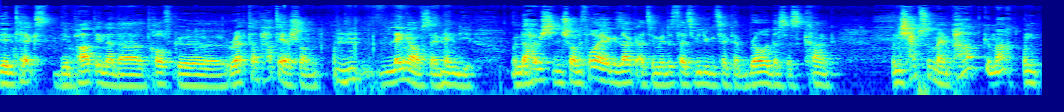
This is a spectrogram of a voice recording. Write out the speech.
den Text, den Part, den er da drauf gerappt hat, hatte er schon Mhm. länger auf seinem Handy. Und da habe ich ihn schon vorher gesagt, als er mir das als Video gezeigt hat, Bro, das ist krank. Und ich habe so meinen Part gemacht und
